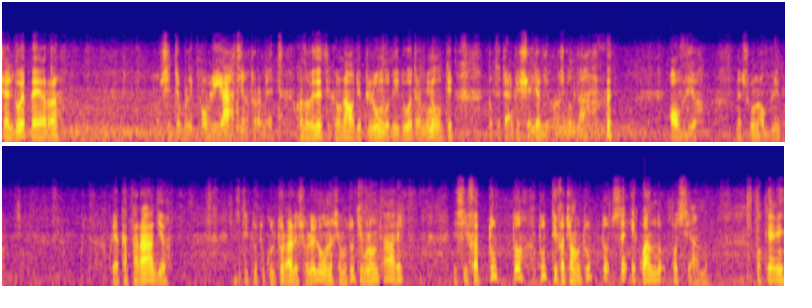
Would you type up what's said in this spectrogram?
c'è il 2 per non siete obbligati naturalmente. Quando vedete che un audio è più lungo di 2-3 minuti potete anche scegliere di non ascoltarlo. Ovvio, nessun obbligo. Qui a Caparadio, Istituto Culturale Sole Luna, siamo tutti volontari e si fa tutto, tutti facciamo tutto se e quando possiamo. Ok?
